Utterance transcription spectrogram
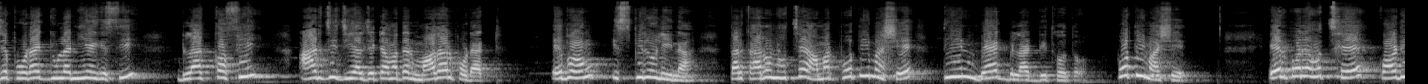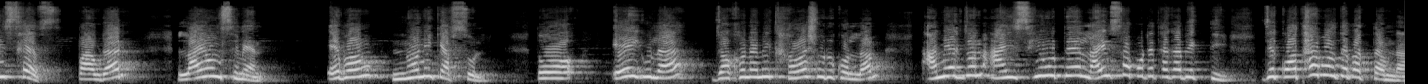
যে প্রোডাক্টগুলো নিয়ে গেছি, ব্ল্যাক কফি আর জি জিয়াল, যেটা আমাদের মাদার প্রোডাক্ট, এবং স্পিরুলিনা। তার কারণ হচ্ছে আমার প্রতি মাসে তিন ব্যাগ ব্লাড দিতে হতো, প্রতি মাসে। এরপরে হচ্ছে কর্ডিসেপস পাউডার, লায়ন সিমেন্ট, এবং ননি ক্যাপসুল। তো এইগুলা যখন আমি খাওয়া শুরু করলাম আমি একজন আইসিইউতে লাইফ সাপোর্টে থাকা ব্যক্তি, যে কথা বলতে পারতাম না।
